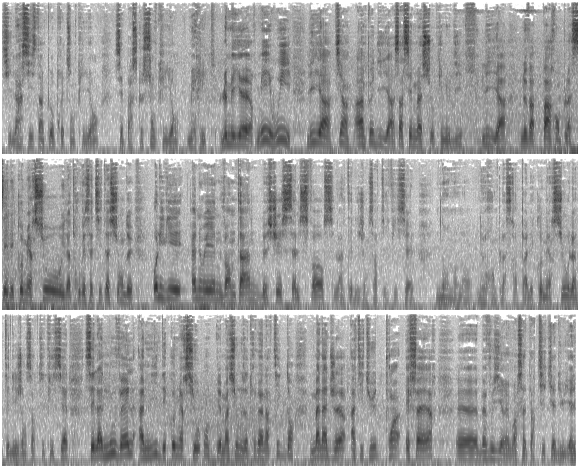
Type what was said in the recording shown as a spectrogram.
S'il insiste un peu auprès de son client, c'est parce que son client mérite le meilleur. Mais oui, l'IA, tiens, un peu d'IA, ça c'est Massio qui nous dit, l'IA ne va pas remplacer les commerciaux. Il a trouvé cette citation de Olivier Nguyen Vantan de chez Salesforce, l'intelligence artificielle. Non, non, non, ne remplacera pas les commerciaux. L'intelligence artificielle, c'est la nouvelle amie des commerciaux. Et Massio nous a trouvé un article dans managerattitude.fr. Euh, ben vous irez voir cet article, il y a du,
